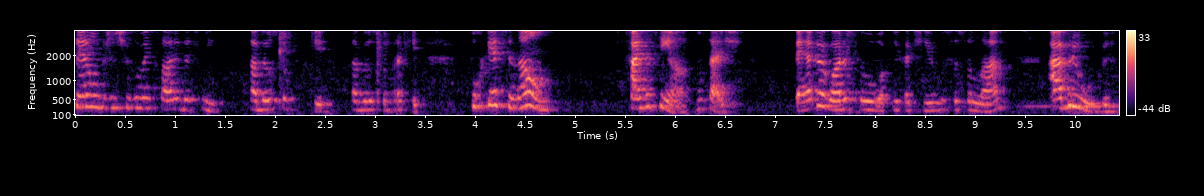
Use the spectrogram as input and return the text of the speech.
Ter um objetivo bem claro e definido. Saber o seu porquê, saber o seu para quê. Porque senão, faz assim, ó, um teste. Pega agora o seu aplicativo, o seu celular, abre o Uber.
